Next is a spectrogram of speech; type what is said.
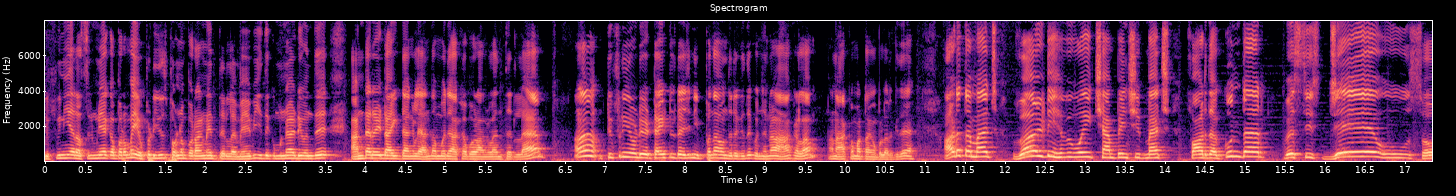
டிஃபினியை ரசல்மேனியாக்கு அப்புறமா எப்படி யூஸ் பண்ண போகிறாங்கன்னு தெரில மேபி இதுக்கு முன்னாடி வந்து அண்டர் ரைட் ஆகிட்டாங்களே அந்த மாதிரி ஆக்க போகிறாங்களான்னு தெரில ஆனால் டிஃப்னியோடைய டைட்டில் ரேஜன் இப்போ தான் வந்துருக்குது. கொஞ்ச நாள் ஆக்கலாம் ஆனால் ஆக்க மாட்டாங்க போல இருக்குது. அடுத்த match world heavyweight championship match for the Gunther versus Jey Uso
